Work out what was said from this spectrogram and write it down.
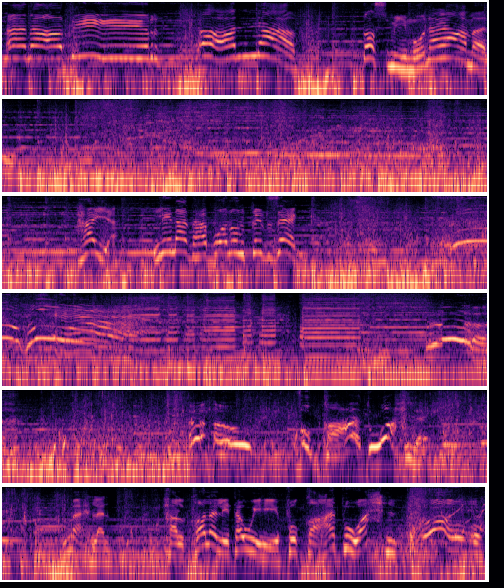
أنا أطير. آه نعم. تصميمنا يعمل. هيا لنذهب وننقذ زاج أوه فقاعات وحل مهلا هل قال لتوه فقاعات وحل؟ أوه.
